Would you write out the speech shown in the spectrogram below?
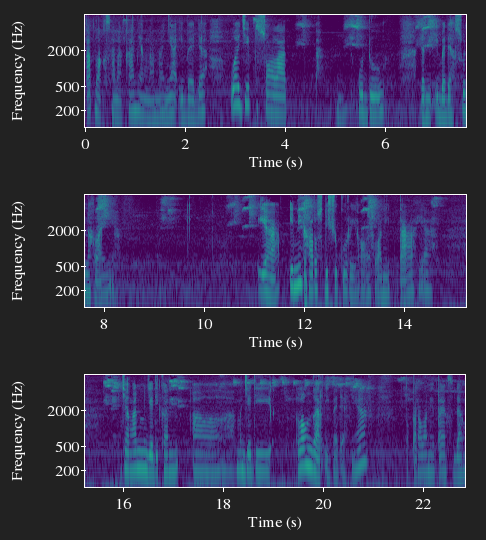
tetap melaksanakan yang namanya ibadah wajib sholat wudhu dan ibadah sunnah lainnya. Ya ini harus disyukuri oleh wanita ya. Jangan menjadikan uh, menjadi longgar ibadahnya untuk para wanita yang sedang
